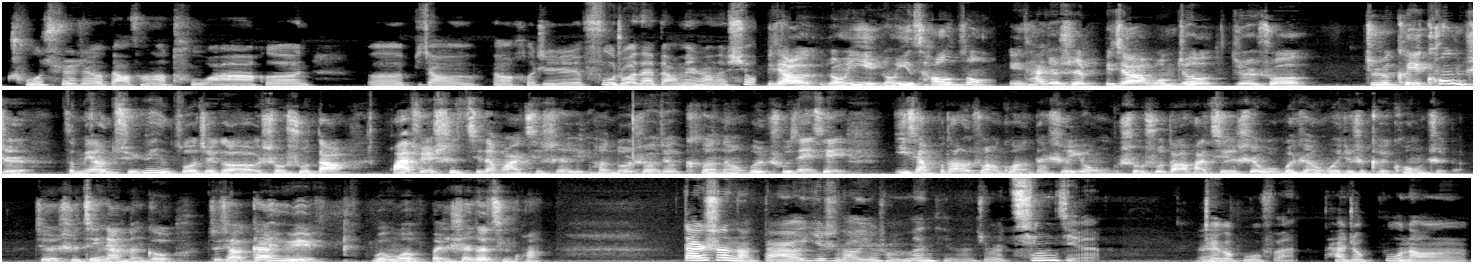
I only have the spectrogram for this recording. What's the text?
除去这个表层的土啊和。呃，比较呃和这附着在表面上的锈比较容易容易操纵，因为它就是比较，我们就就是说，就是可以控制怎么样去运作这个手术刀。化学试剂的话，其实很多时候就可能会出现一些意想不到的状况，但是用手术刀的话，其实是我们人为就是可以控制的，就是尽量能够最小干预文物本身的情况。但是呢，大家要意识到一个什么问题呢？就是清洁这个部分。它就不能，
